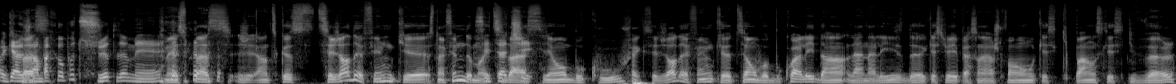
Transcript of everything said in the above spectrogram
Ok, Parce- j'embarquerai pas tout de suite, là, mais. Mais c'est parce j'ai- en tout cas, c'est le genre de film que c'est un film de motivation beaucoup. Fait que c'est le genre de film que tu sais, on va beaucoup aller dans l'analyse de qu'est-ce que les personnages font, qu'est-ce qu'ils pensent, qu'est-ce qu'ils veulent.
